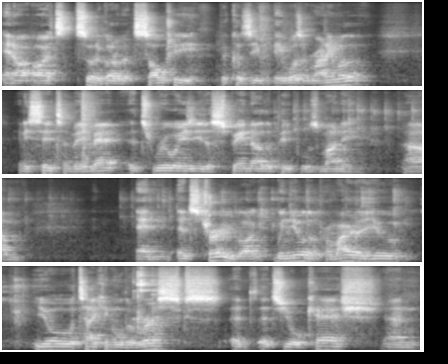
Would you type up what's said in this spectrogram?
and I, I sort of got a bit salty because he, he wasn't running with it. And he said to me, Matt, it's real easy to spend other people's money. Um, and it's true, like when you're the promoter, you, you're taking all the risks, it, it's your cash. And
